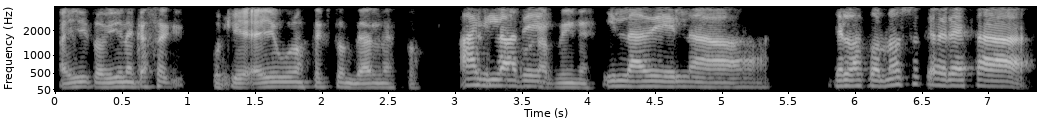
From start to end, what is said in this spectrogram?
Ahí todavía hay una casa, porque hay algunos textos donde hablan esto. Ah, y la de, y la de la de las Donoso que ahora está,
